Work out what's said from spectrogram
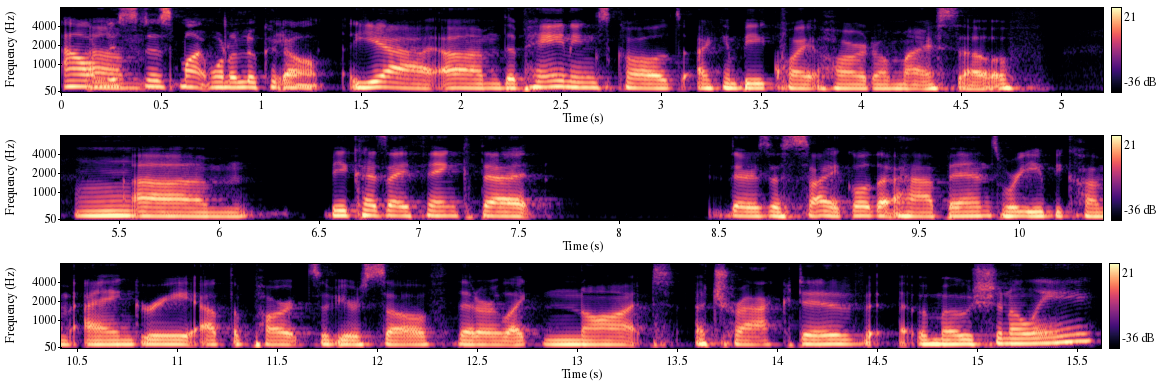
our listeners might want to look it up. Yeah, um, the painting's called "I Can Be Quite Hard on Myself," um, because I think that there's a cycle that happens where you become angry at the parts of yourself that are like not attractive emotionally,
